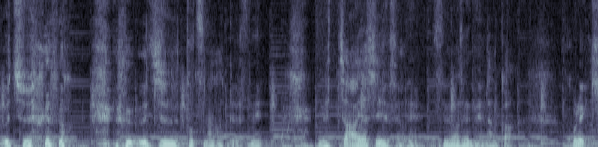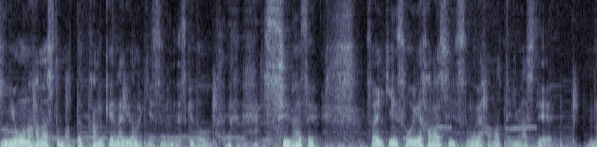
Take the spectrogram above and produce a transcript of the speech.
宇宙の 宇宙とつながってですね。めっちゃ怪しいですよね。すみませんね。なんかこれ企業の話と全く関係ないような気するんですけど。すいません。最近そういう話にすごいハマってきまして、うん、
